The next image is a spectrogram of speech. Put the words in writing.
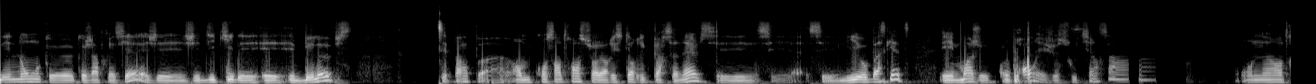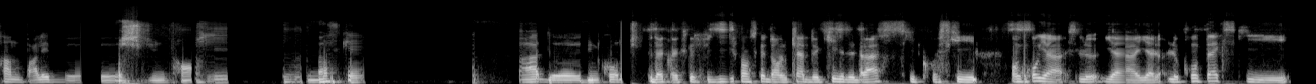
les noms que, que j'appréciais. J'ai dit Kid et, et, et Billups. C'est pas en me concentrant sur leur historique personnel, c'est lié au basket. Et moi, je comprends et je soutiens ça. On est en train de parler d'une franchise basket d'une cour. D'accord avec ce que tu dis. Je pense que dans le cadre de Kids de Dallas, ce qui, en gros, il y, a le, contexte qui,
